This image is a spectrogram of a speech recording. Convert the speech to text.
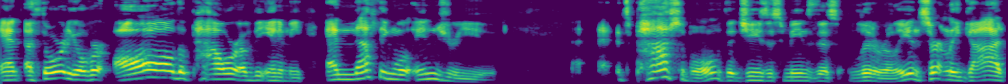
and authority over all the power of the enemy, and nothing will injure you. It's possible that Jesus means this literally, and certainly God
